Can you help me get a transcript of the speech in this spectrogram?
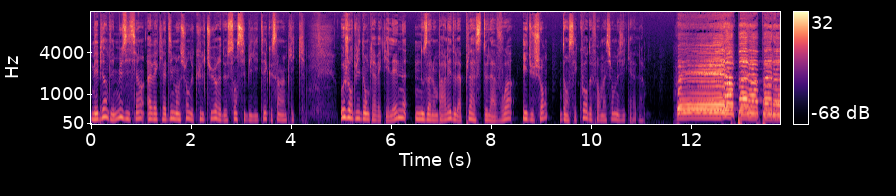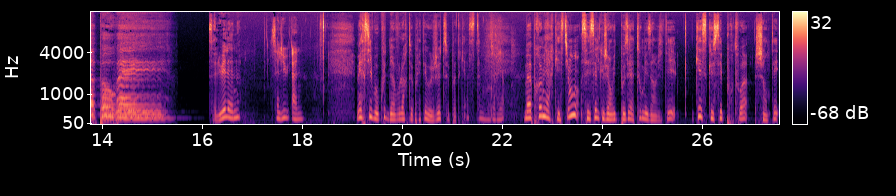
mais bien des musiciens avec la dimension de culture et de sensibilité que ça implique. Aujourd'hui donc avec Hélène, nous allons parler de la place de la voix et du chant dans ces cours de formation musicale. Salut Hélène. Salut Anne. Merci beaucoup de bien vouloir te prêter au jeu de ce podcast. De rien. Ma première question, c'est celle que j'ai envie de poser à tous mes invités. Qu'est-ce que c'est pour toi chanter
